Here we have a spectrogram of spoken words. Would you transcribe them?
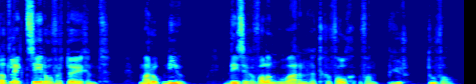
Dat lijkt zeer overtuigend, maar opnieuw, deze gevallen waren het gevolg van puur toeval.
